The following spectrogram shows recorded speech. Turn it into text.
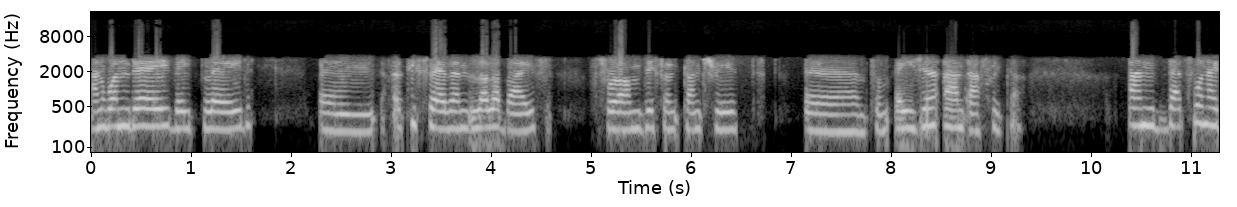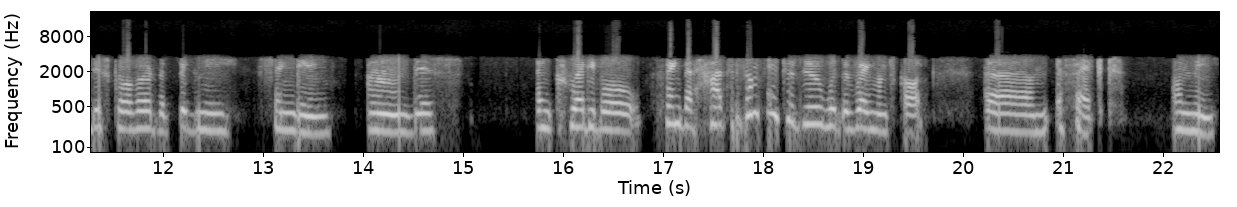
And one day they played um, 37 lullabies from different countries, uh, from Asia and Africa. And that's when I discovered the pygmy singing and this incredible thing that had something to do with the Raymond Scott um, effect on me.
